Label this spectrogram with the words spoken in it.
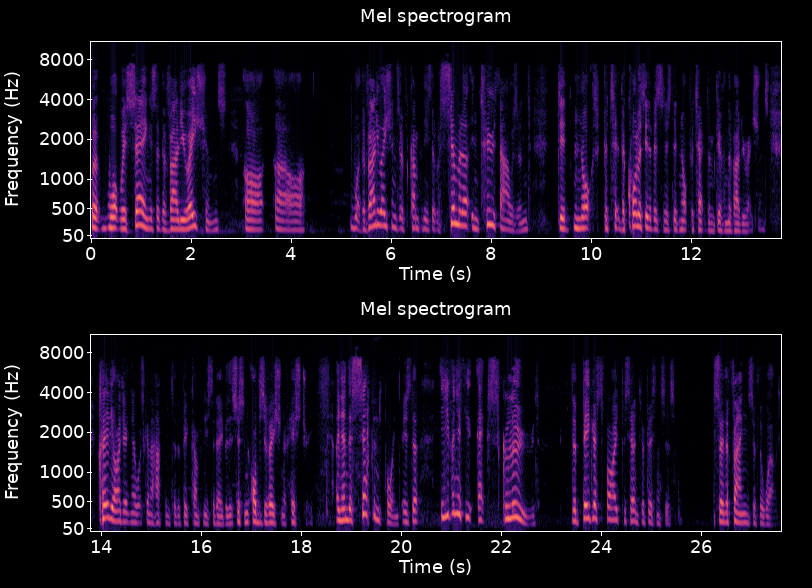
But what we're saying is that the valuations are, are what the valuations of companies that were similar in 2000 did not protect the quality of the businesses did not protect them given the valuations. Clearly, I don't know what's going to happen to the big companies today, but it's just an observation of history. And then the second point is that even if you exclude the biggest 5% of businesses, so the FAANGs of the world.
